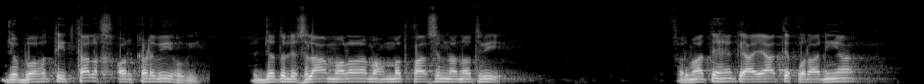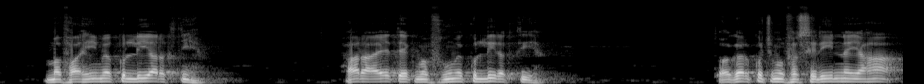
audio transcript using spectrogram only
جو بہت ہی تلخ اور کڑوی ہوگی۔ حجت الاسلام مولانا محمد قاسم نانوتوی فرماتے ہیں کہ آیات قرآنیہ مفاہیم کلیہ رکھتی ہیں۔ ہر آیت ایک مفہوم کلی رکھتی ہے۔ تو اگر کچھ مفسرین نے یہاں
